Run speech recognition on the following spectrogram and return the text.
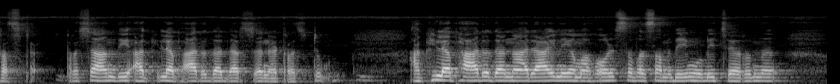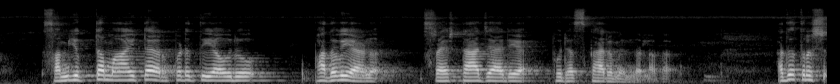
ട്രസ്റ്റ്. പ്രശാന്തി അഖില ഭാരത ദർശന ട്രസ്റ്റും. അഖില ഭാരത നാരായണീയ മഹോത്സവ സമിതിയും കൂടി ചേർന്ന് സംയുക്തമായിട്ട് ഏർപ്പെടുത്തിയ ഒരു പദവിയാണ് ശ്രേഷ്ഠാചാര്യ പുരസ്കാരം എന്നുള്ളത്. അത് തൃശ്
